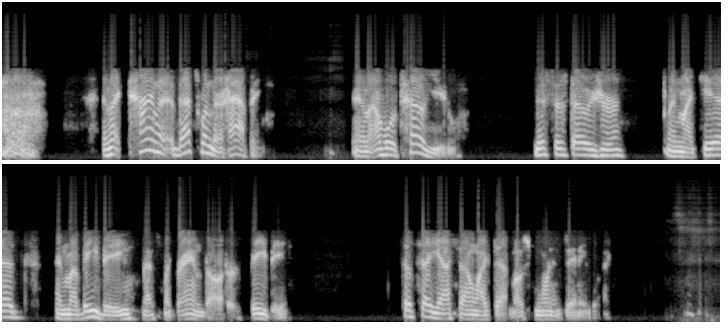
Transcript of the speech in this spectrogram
and that kind of that's when they're happy. And I will tell you, Mrs. Dozier and my kids and my BB, that's my granddaughter, BB, they'll tell you I sound like that most mornings anyway.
